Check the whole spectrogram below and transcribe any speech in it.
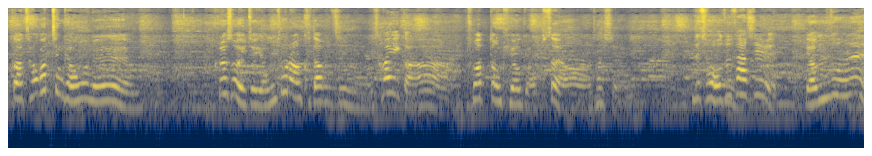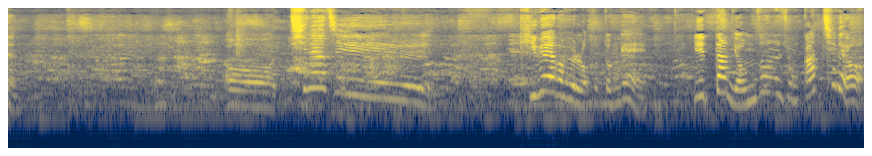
그러니까 저 같은 경우는 그래서 이제 염소랑 그다지 뭐 사이가 좋았던 기억이 없어요, 사실. 근데 저도 사실 염소는 어 친해질 기회가 별로 없었던 게 일단 염소는 좀 까칠해요.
